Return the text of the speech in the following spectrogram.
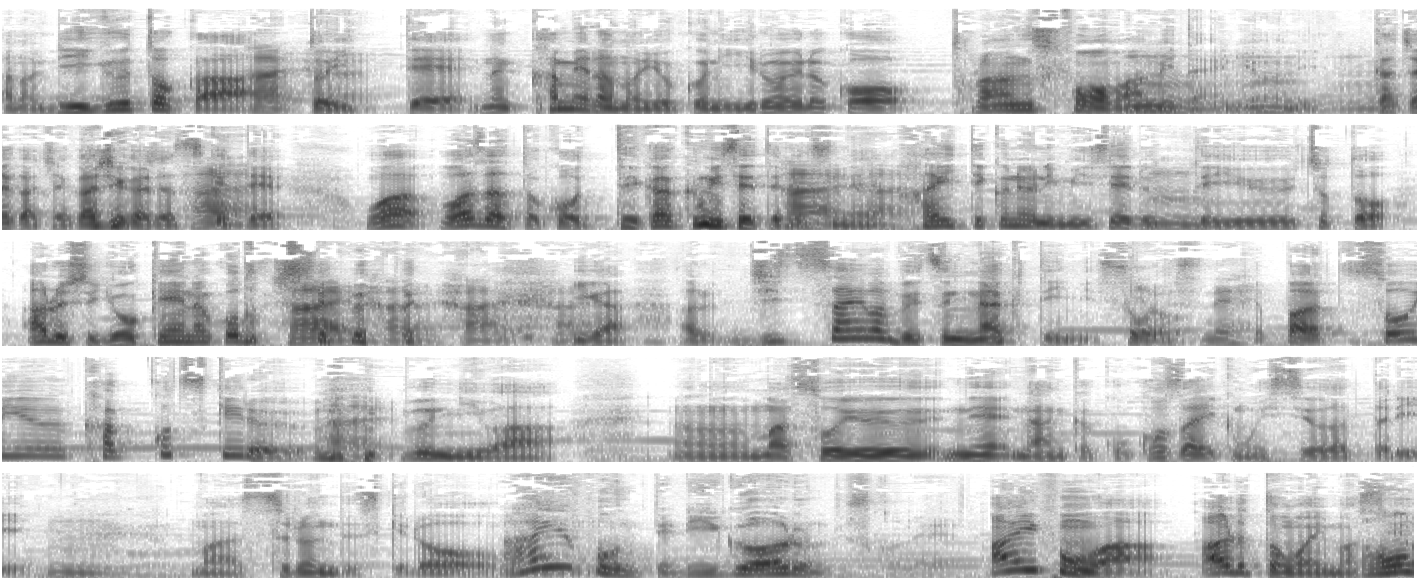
あのリグとかといって、なんかカメラの横にいろいろこうトランスフォーマーみたいにようにうんうんうん。ガチャガチャガチャガチャつけて、わわざとこうでかく見せてですね、はいはい。ハイテクのように見せるっていう、ちょっとある種余計なことしてる、はいはいはいはい。意がある。実際は別になくていいんですけどね。やっぱそういうかっこつけるはい。分には、うんまあ、そういうねなんかこう小細工も必要だったり、うん。まあ、するんですけど。iPhone ってリグあるんですかね？iPhone はあると思いますよ。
